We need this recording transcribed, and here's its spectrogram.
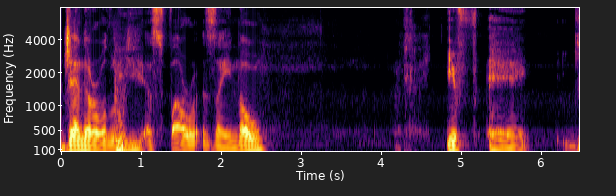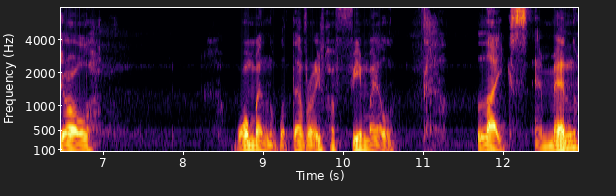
generally as far as I know if a girl woman whatever if a female likes a man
